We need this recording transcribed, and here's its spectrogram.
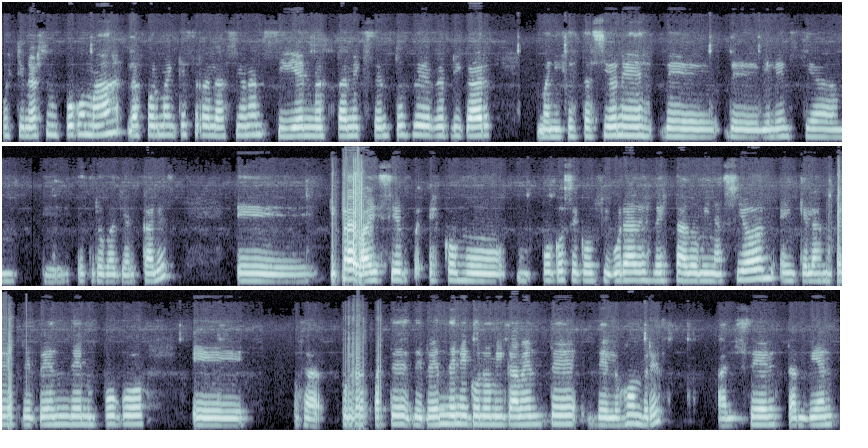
cuestionarse un poco más la forma en que se relacionan, si bien no están exentos de replicar manifestaciones de, violencia eh, heteropatriarcales. Eh, y claro, ahí siempre es como un poco se configura desde esta dominación en que las mujeres dependen un poco o sea, por una parte dependen económicamente de los hombres, al ser también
